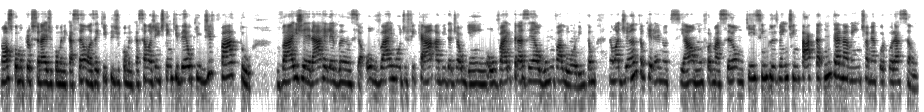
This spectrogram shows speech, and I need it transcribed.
nós, como profissionais de comunicação, as equipes de comunicação, a gente tem que ver o que de fato vai gerar relevância ou vai modificar a vida de alguém ou vai trazer algum valor. Então, não adianta eu querer noticiar uma informação que simplesmente impacta internamente a minha corporação.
